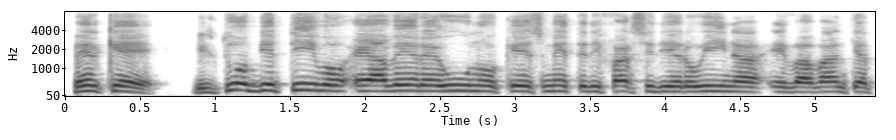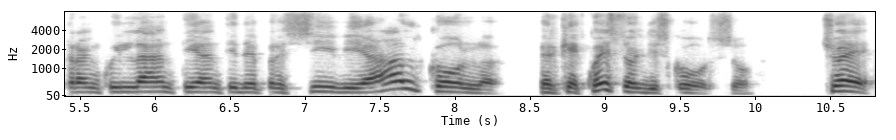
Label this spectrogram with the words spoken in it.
perché il tuo obiettivo è avere uno che smette di farsi di eroina e va avanti a tranquillanti, antidepressivi e alcol, perché questo è il discorso. Cioè,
